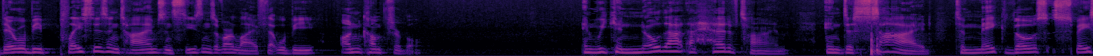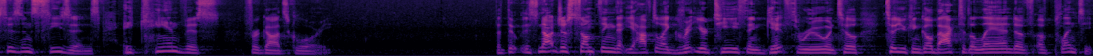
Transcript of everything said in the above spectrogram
there will be places and times and seasons of our life that will be uncomfortable. And we can know that ahead of time and decide to make those spaces and seasons a canvas for God's glory. That it's not just something that you have to like grit your teeth and get through until, until you can go back to the land of, of plenty.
